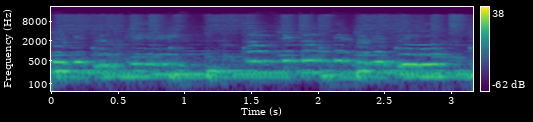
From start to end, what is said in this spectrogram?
dookie, dookie. Dookie, dookie, dookie, doo.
